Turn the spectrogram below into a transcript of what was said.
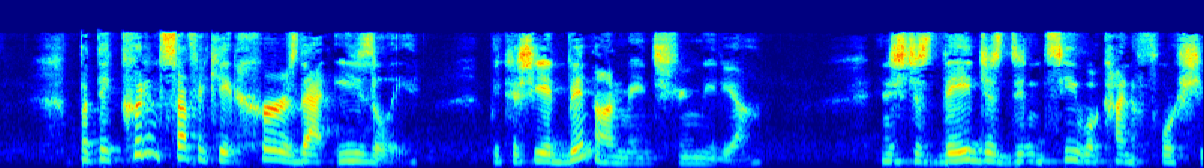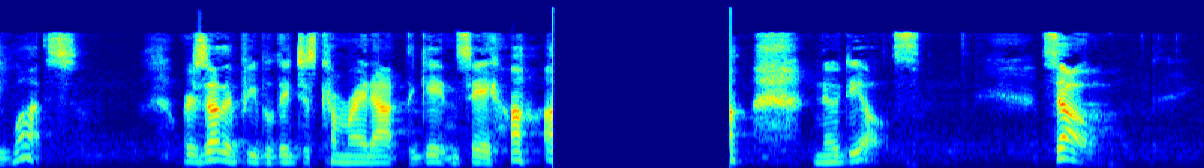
but they couldn't suffocate hers that easily because she had been on mainstream media. And it's just, they just didn't see what kind of force she was. Whereas other people, they just come right out the gate and say, no deals. So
